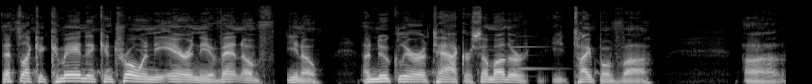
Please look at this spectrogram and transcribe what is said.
That's like a command and control in the air in the event of, you know, a nuclear attack or some other type of uh, uh,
